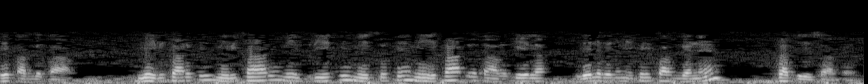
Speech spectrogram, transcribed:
ඒකාග්‍රතාව. මේ විචාරකේ මේ විචාරේ මේ ප්‍රීතිය මේ සුඛය මේ ඒකාග්‍රතාව කියලා වෙන වෙනම එක එකක් ගැන ප්‍රතිවිසා කරනවා.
